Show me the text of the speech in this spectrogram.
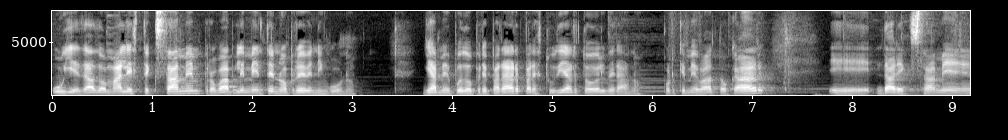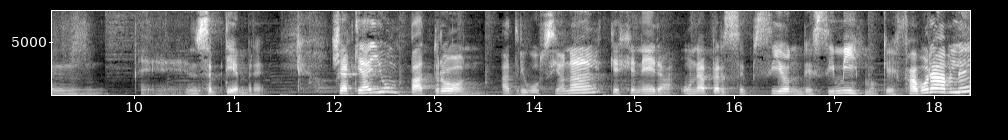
uy, he dado mal este examen, probablemente no apruebe ninguno. Ya me puedo preparar para estudiar todo el verano, porque me va a tocar eh, dar examen eh, en septiembre. O sea que hay un patrón atribucional que genera una percepción de sí mismo que es favorable,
